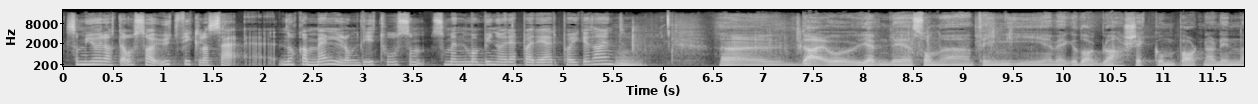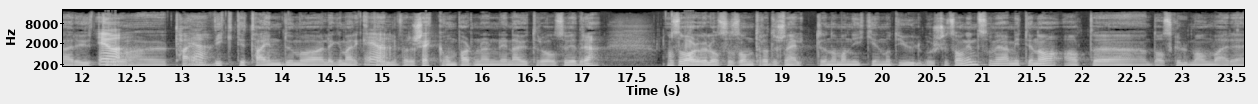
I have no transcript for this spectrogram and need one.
som gjør at det også har utvikla seg noe mellom de to som, som en må begynne å reparere på, ikke sant? Mm. Eh, det er jo jevnlig sånne ting i VG Dagblad. Sjekk om partneren din er utro. Ja. Eh, tegn, ja. Viktig tegn du må legge merke til for å sjekke om partneren din er utro, osv. Og så var det vel også sånn tradisjonelt når man gikk inn mot julebordsesongen, som vi er midt i nå, at uh, da skulle man være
